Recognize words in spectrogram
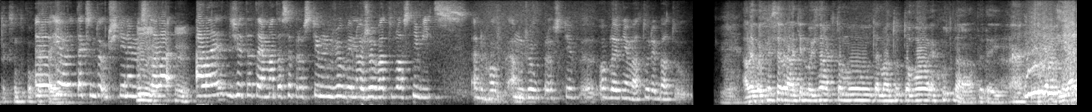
tak jsem to pochopil. Uh, jo, tak jsem to určitě nemyslela, Hmm, hmm. ale že ta témata se prostě můžou vynořovat vlastně víc ad hoc a můžou prostě eh, ovlivňovat tu debatu. Ale pojďme se vrátit možná k tomu tématu toho, jak chutná tedy. jak,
